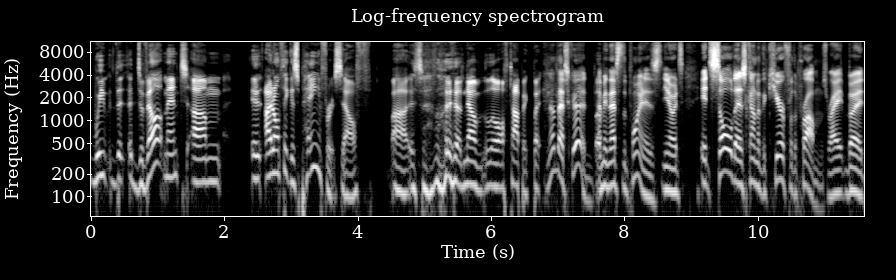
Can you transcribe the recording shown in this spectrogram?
we the uh, development, um, it, I don't think is paying for itself. Uh, it's now a little off topic, but No, that's good. I mean, that's the point. Is you know, it's it's sold as kind of the cure for the problems, right? But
